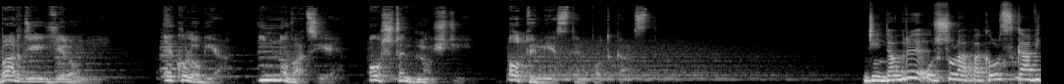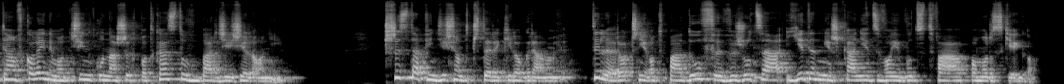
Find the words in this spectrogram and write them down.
Bardziej zieloni. Ekologia, innowacje, oszczędności. O tym jest ten podcast. Dzień dobry, Urszula Pakulska. Witam w kolejnym odcinku naszych podcastów Bardziej Zieloni. 354 kg. Tyle rocznie odpadów wyrzuca jeden mieszkaniec województwa pomorskiego.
